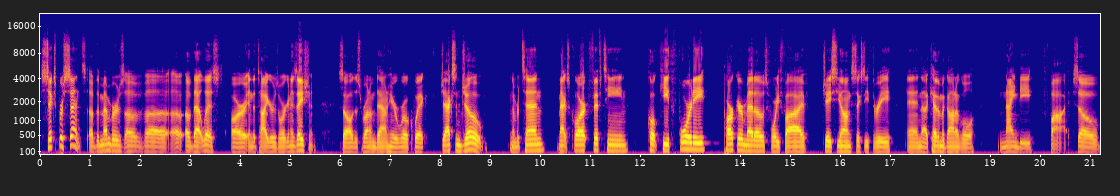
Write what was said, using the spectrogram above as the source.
six percent of the members of uh, of that list are in the Tigers organization. So I'll just run them down here real quick. Jackson Jobe, number 10. Max Clark, 15. Colt Keith, 40. Parker Meadows, 45. Jace Jung, 63. And uh, Kevin McGonigle, 95. So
